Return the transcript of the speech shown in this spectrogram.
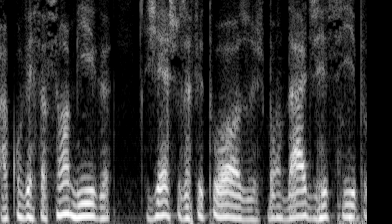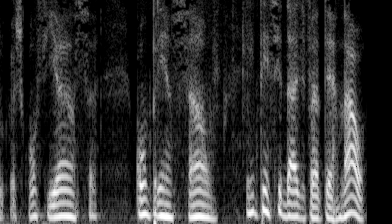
a conversação amiga, gestos afetuosos, bondades recíprocas, confiança, compreensão, intensidade fraternal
